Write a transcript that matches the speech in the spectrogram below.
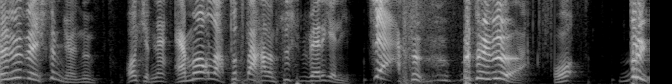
Beni de içtim kendin. O kim lan? Emoğlu tut bakalım süs biberi geliyor. Tane O. Dur.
